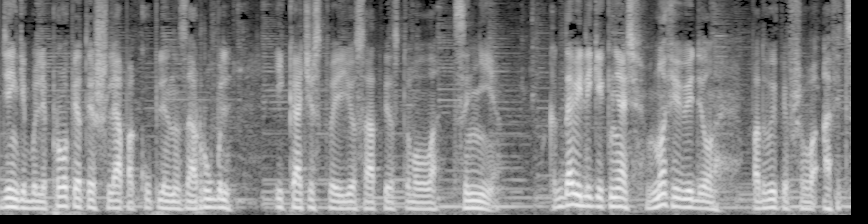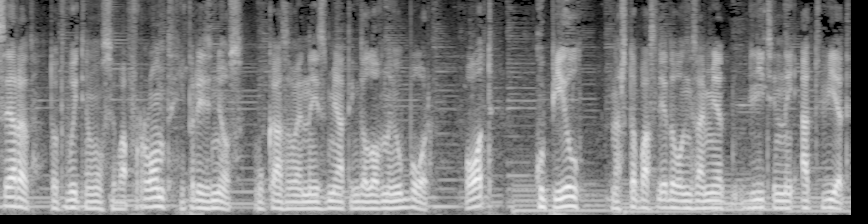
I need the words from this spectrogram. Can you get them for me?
Деньги были пропяты, шляпа куплена за рубль, и качество ее соответствовало цене. Когда великий князь вновь увидел подвыпившего офицера, тот вытянулся во фронт и произнес, указывая на измятый головной убор. «Вот, купил», на что последовал незамедлительный ответ.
